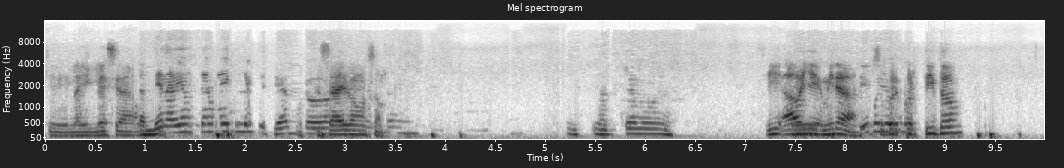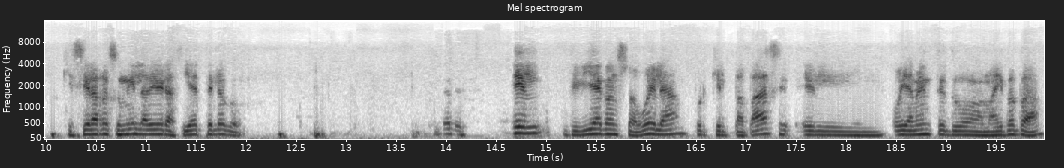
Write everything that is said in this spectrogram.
Que la iglesia... También había un tema ahí con la iglesia, pero... Usted sabe cómo son. No entremos en eso. Sí, ah, oye, Eh, mira, sí, pues, súper yo- cortito. Quisiera resumir la biografía de este loco. Dale. Él vivía con su abuela porque el papá, se- él obviamente tuvo mamá y papá,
